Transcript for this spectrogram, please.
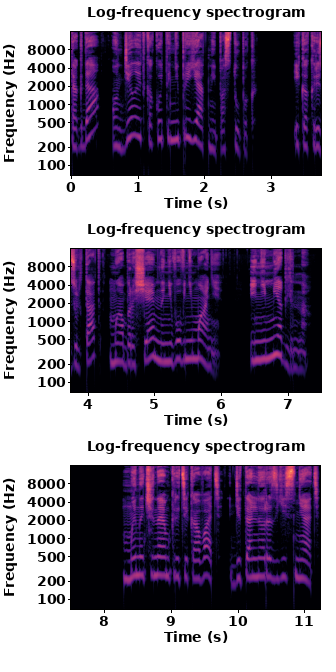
Тогда он делает какой-то неприятный поступок. И как результат мы обращаем на него внимание. И немедленно. Мы начинаем критиковать, детально разъяснять,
